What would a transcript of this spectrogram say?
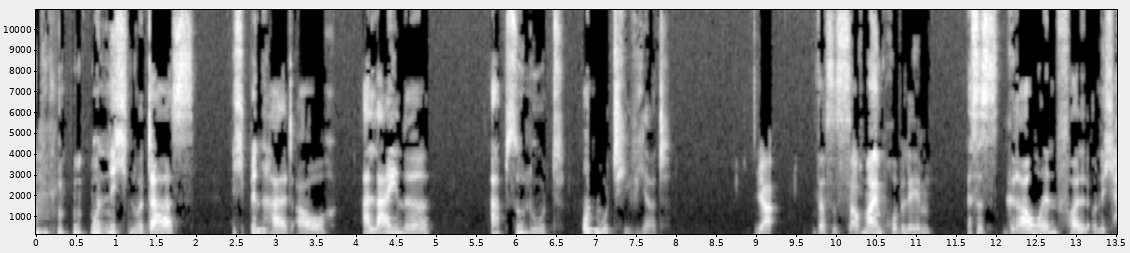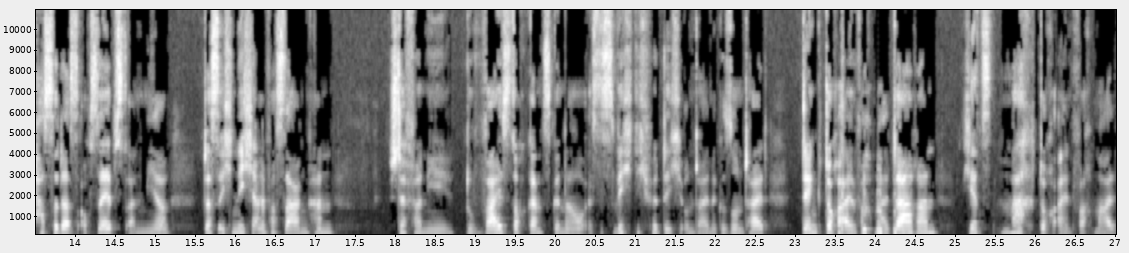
Und nicht nur das, ich bin halt auch alleine absolut unmotiviert. Ja, das ist auch mein Problem. Es ist grauenvoll und ich hasse das auch selbst an mir, dass ich nicht einfach sagen kann, Stefanie, du weißt doch ganz genau, es ist wichtig für dich und deine Gesundheit. Denk doch einfach mal daran, jetzt mach doch einfach mal.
